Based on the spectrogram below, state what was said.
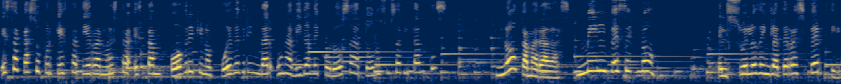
¿Es acaso porque esta tierra nuestra es tan pobre que no puede brindar una vida decorosa a todos sus habitantes? No, camaradas, mil veces no. El suelo de Inglaterra es fértil,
